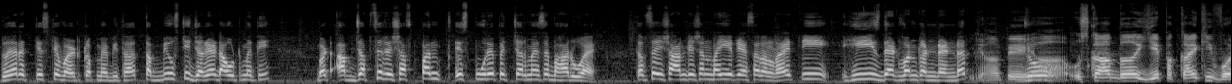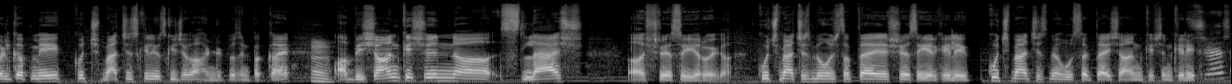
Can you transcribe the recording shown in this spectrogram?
2021 के वर्ल्ड कप में भी था, तब भी उसकी जगह डाउट में थी। बट अब जब से ऋषभ पंत इस पूरे पिक्चर में से बाहर हुआ है तब से ईशान किशन भाई ये कैसा रल रहा है कि he is that one contender यहाँ पे जो आ, उसका अब ये पक्का है कि वर्ल्ड कप में कुछ मैचेस के लिए उसकी जगह 100 परसेंट पक्का है हम्म। अब ईशान किशन स्लैश श्रेयस अय्यर होएगा। कुछ मैचेस में हो सकता है श्रेयस अय्यर के लिए कुछ मैचेस में हो सकता है ईशान किशन के लिए। श्रेयस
